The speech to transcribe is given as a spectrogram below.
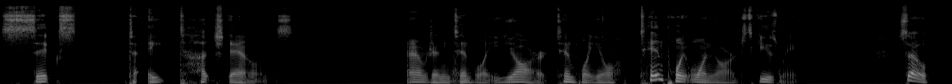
six to eight touchdowns, averaging 10 point yard, 10 point, 10.1 yards, excuse me. So,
